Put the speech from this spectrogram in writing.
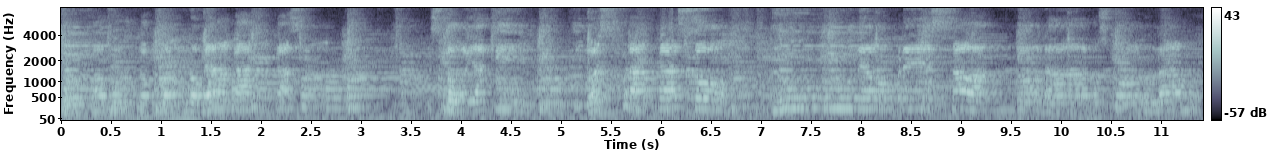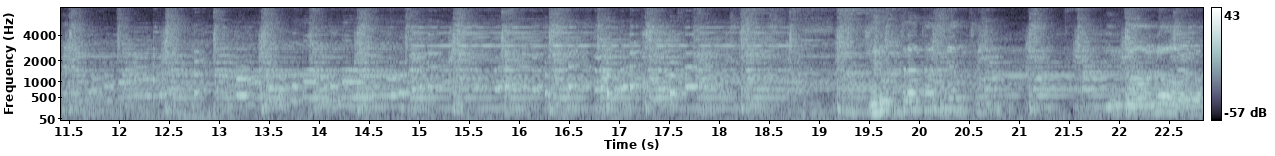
Por favor, doctor, no me haga caso. Estoy aquí y no es fracaso. Club de hombres abandonados Quiero un tratamiento indoloro.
